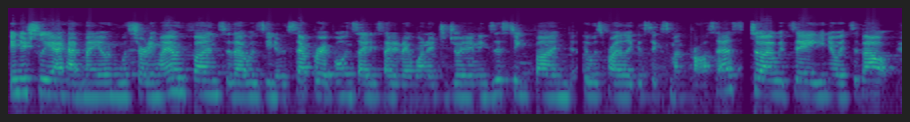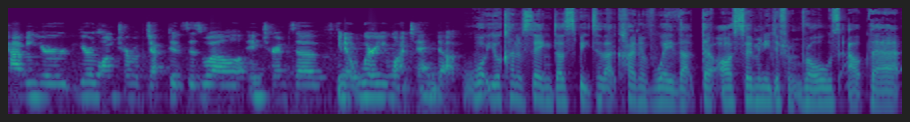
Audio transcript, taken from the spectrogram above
initially, I had my own, was starting my own fund. So that was, you know, separate. But once I decided I wanted to join an existing fund, it was probably like a six month process. So I would say, you know, it's about having your, your long term objectives as well in terms of, you know, where you want to end up. What you're kind of saying does speak to that kind of way that there are so many different roles out there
